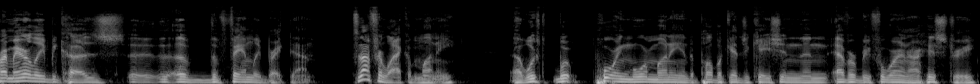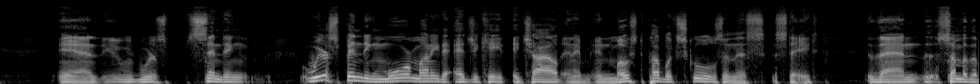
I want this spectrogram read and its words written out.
primarily because uh, of the family breakdown. It's not for lack of money. Uh, we're, we're pouring more money into public education than ever before in our history, and we're sending we're spending more money to educate a child in, in most public schools in this state than some of the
